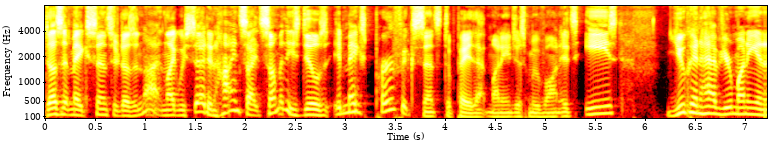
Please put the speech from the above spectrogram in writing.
Does it make sense or does it not? And like we said, in hindsight, some of these deals, it makes perfect sense to pay that money and just move on. It's ease. You can have your money in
